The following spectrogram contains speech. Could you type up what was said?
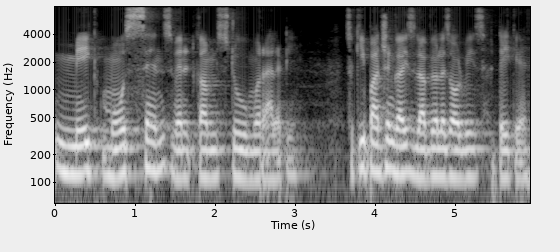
make most sense when it comes to morality so keep punching, guys. Love you all as always. Take care.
